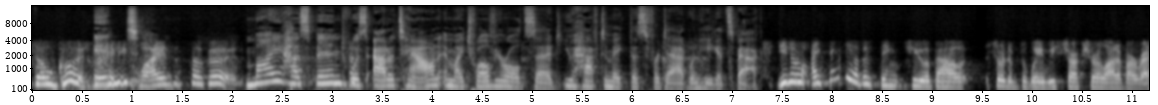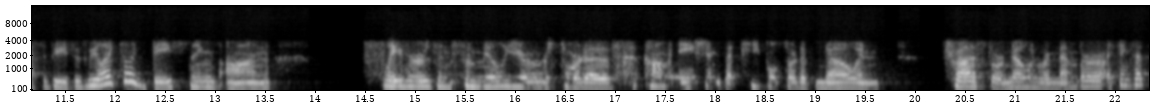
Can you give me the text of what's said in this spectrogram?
so good, right? It, Why is it so good? My husband was out of town, and my 12 year old said, You have to make this for dad when he gets back. You know, I think the other thing, too, about sort of the way we structure a lot of our recipes is we like to like base things on flavors and familiar sort of combinations that people sort of know and trust or know and remember. I think that's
